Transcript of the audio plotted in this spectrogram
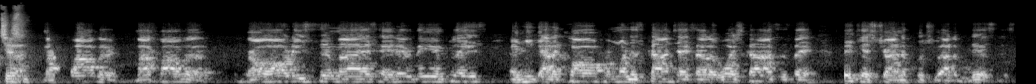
Just my father, my father brought all these semis, had everything in place, and he got a call from one of his contacts out of Wisconsin saying they're just trying to put you out of business.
